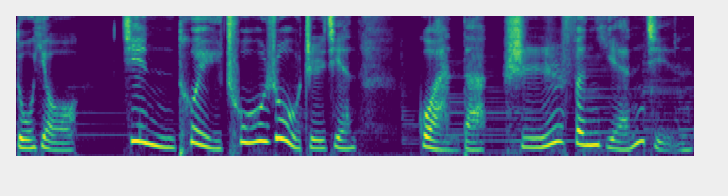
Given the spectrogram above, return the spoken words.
独有进退出入之间管得十分严谨。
